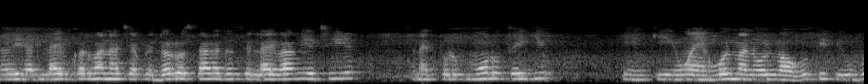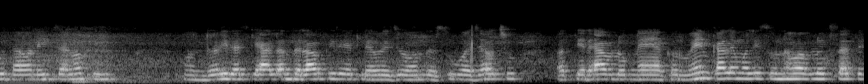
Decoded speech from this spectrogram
નવી રાત લાઈવ કરવાના છે. આપણે દરરોજ સાડા દસે લાઈવ આવીએ છીએ. અને થોડુંક મોડું થઈ ગયું. કેમ કે હું અહીંયા હોલમાં ને હોલમાં ઊભી હતી ઊભું થવાની ઈચ્છા નહોતી. પણ રવિરાજ કે હાલ અંદર આવતી રહે એટલે હવે જો અંદર સુવા જાઉં છું, અત્યારે આ બ્લોગને અહીંયા કરું. એને કાલે મળીશું નવા બ્લોગ સાથે.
